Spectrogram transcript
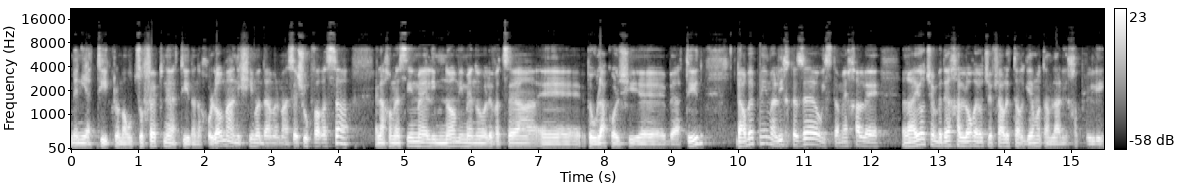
מניעתי, כלומר הוא צופה פני עתיד, אנחנו לא מענישים אדם על מעשה שהוא כבר עשה, אלא אנחנו מנסים אה, למנוע ממנו לבצע אה, פעולה כלשהי אה, בעתיד. והרבה פעמים הליך כזה הוא הסתמך על ראיות שהן בדרך כלל לא ראיות שאפשר לתרגם אותן להליך הפלילי.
